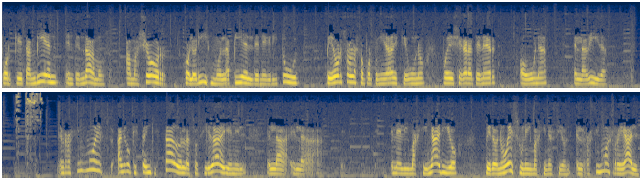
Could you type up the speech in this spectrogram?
Porque también entendamos, a mayor colorismo en la piel de negritud, peor son las oportunidades que uno puede llegar a tener o una en la vida. El racismo es algo que está enquistado en la sociedad y en, el, en, la, en, la, en el imaginario, pero no es una imaginación. El racismo es real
